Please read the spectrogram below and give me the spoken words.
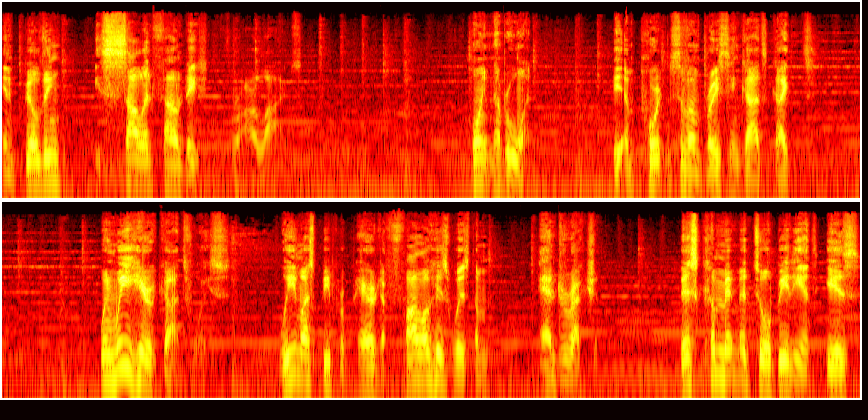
in building a solid foundation for our lives. Point number one the importance of embracing God's guidance. When we hear God's voice, we must be prepared to follow His wisdom and direction. This commitment to obedience is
